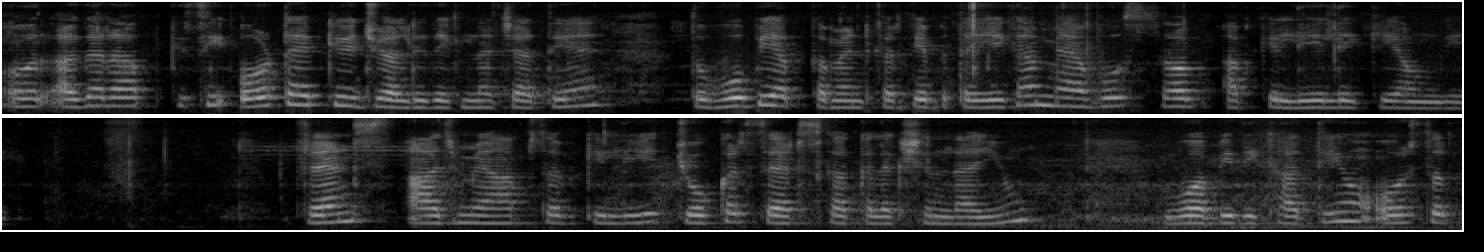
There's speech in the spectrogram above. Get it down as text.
और अगर आप किसी और टाइप की ज्वेलरी देखना चाहते हैं तो वो भी आप कमेंट करके बताइएगा, मैं वो सब आपके लिए लेके आऊँगी। फ्रेंड्स, आज मैं आप सबके लिए चोकर सेट्स का कलेक्शन लाई हूँ। वो अभी दिखाती हूँ और सब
